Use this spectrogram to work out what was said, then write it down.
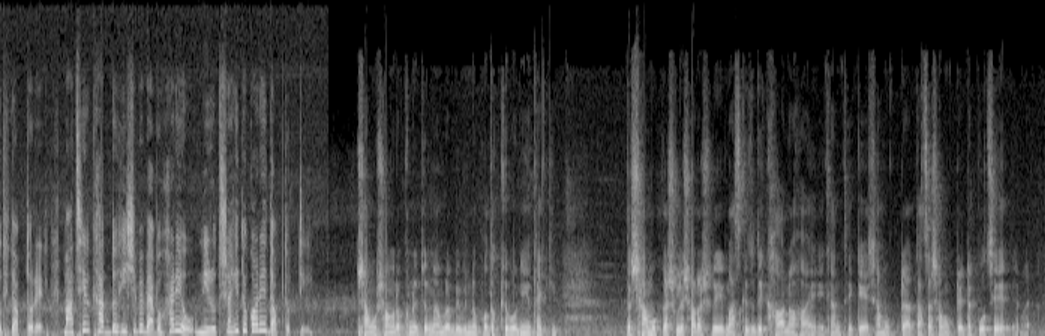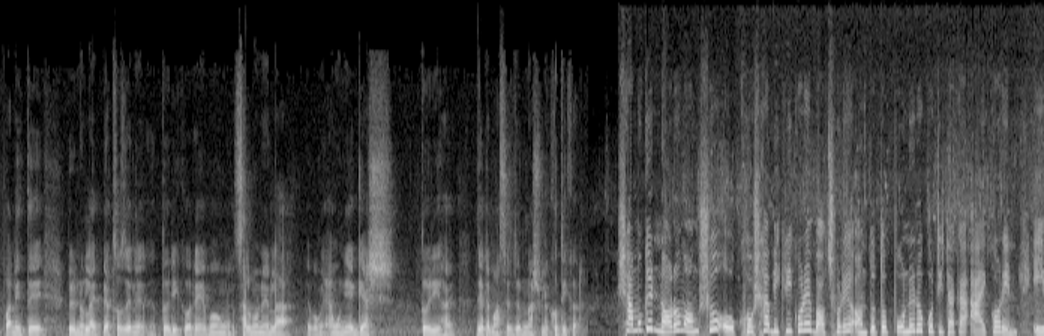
অধিদপ্তরের, মাছের খাদ্য হিসেবে ব্যবহারেও নিরুৎসাহিত করে দপ্তরটি। শামুক সংরক্ষণের জন্য আমরা বিভিন্ন পদক্ষেপও নিয়ে থাকি। তো শামুক আসলে সরাসরি মাছকে যদি খাওয়ানো হয়, এখান থেকে শামুকটা, কাঁচা শামুকটা এটা পচে পানিতে বিভিন্ন লাইফ প্যাথোজেন তৈরি করে এবং সালমোনেলা এবং অ্যামোনিয়া গ্যাস তৈরি হয়, যেটা মাছের জন্য আসলে ক্ষতিকর। শামুকের নরম অংশ ও খোসা বিক্রি করে বছরে অন্তত পনেরো কোটি টাকা আয় করেন এই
